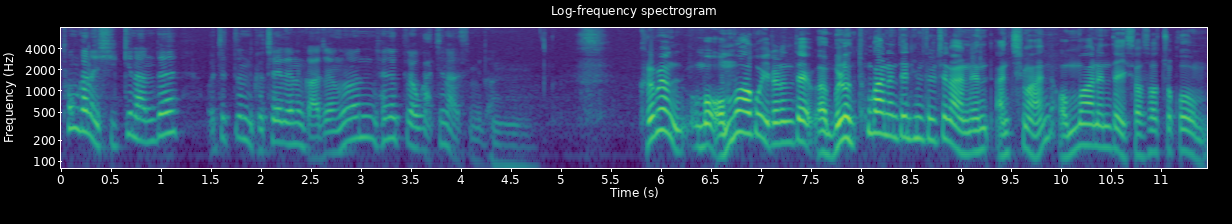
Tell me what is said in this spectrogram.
통과는 쉽긴 한데 어쨌든 거쳐야 되는 과정은 현역들하고 같지는 않습니다. 음. 그러면 뭐 업무하고 이러는데 아, 물론 통과하는 데는 힘들진 않은, 않지만 업무하는 데 있어서 조금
